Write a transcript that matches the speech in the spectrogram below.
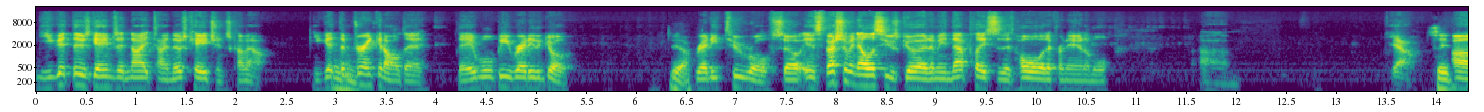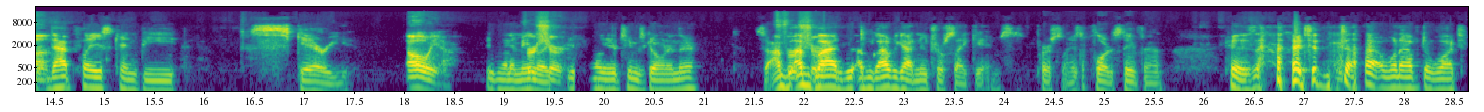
you get those games at nighttime; those Cajuns come out. You get them Mhm. drinking all day; they will be ready to go. Yeah. ready to roll. So, especially when LSU's good, I mean, that place is a whole different animal. Um, yeah. See, th- um, that place can be scary Oh yeah. you know what i mean For like sure. you know, your team's going in there so i'm, For I'm sure. glad we, i'm glad we got neutral site games personally as a florida state fan because i did not want to have to watch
